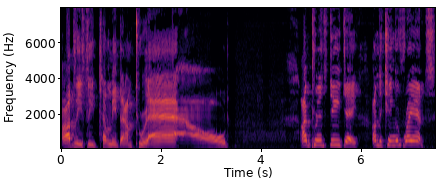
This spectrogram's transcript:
obviously telling me that I'm too loud. I'm Prince DJ. I'm the king of rants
